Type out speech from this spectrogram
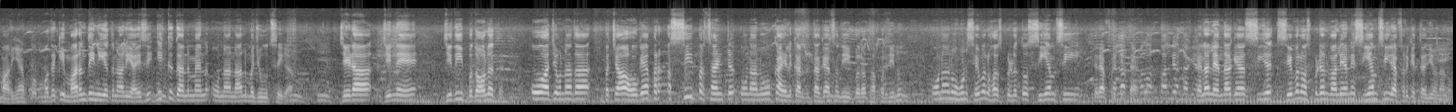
ਮਾਰੀਆਂ। ਮਤਲਬ ਕਿ ਮਾਰਨ ਦੀ ਨੀਅਤ ਨਾਲ ਹੀ ਆਏ ਸੀ। ਇੱਕ ਗਨਮੈਨ ਉਹਨਾਂ ਨਾਲ ਮੌਜੂਦ ਸੀਗਾ ਜਿਹੜਾ ਜਿਨੇ ਜਿਹਦੀ ਬਦੌਲਤ ਉਹ ਅੱਜ ਉਹਨਾਂ ਦਾ ਬਚਾਅ ਹੋ ਗਿਆ ਪਰ 80% ਉਹਨਾਂ ਨੂੰ ਘਾਇਲ ਕਰ ਦਿੱਤਾ ਗਿਆ ਸੰਦੀਪ ਗੌਰਵ ਥਾਪਰ ਜੀ ਨੂੰ। ਉਹਨਾਂ ਨੂੰ ਹੁਣ ਸਿਵਲ ਹਸਪੀਟਲ ਤੋਂ ਸੀਐਮਸੀ ਰੈਫਰ ਕੀਤਾ। ਪਹਿਲਾਂ ਲੈਂਦਾ ਗਿਆ। ਸਿਵਲ ਹਸਪੀਟਲ ਵਾਲਿਆਂ ਨੇ ਸੀਐਮਸੀ ਰੈਫਰ ਕੀਤਾ ਜੀ ਉਹਨਾਂ ਨੂੰ।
